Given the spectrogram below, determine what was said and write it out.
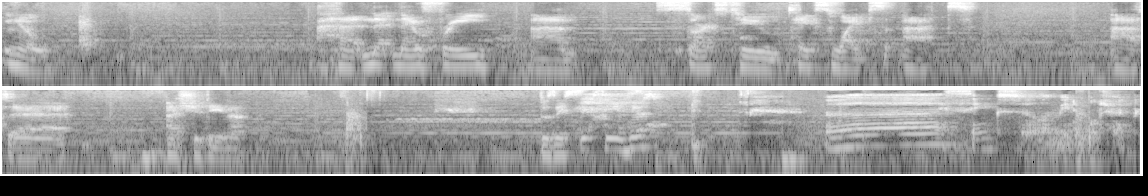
you know, uh, now free, um, starts to take swipes at at uh, at Shadina. Does a 16 hit? Uh, I think so. Let me double check.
